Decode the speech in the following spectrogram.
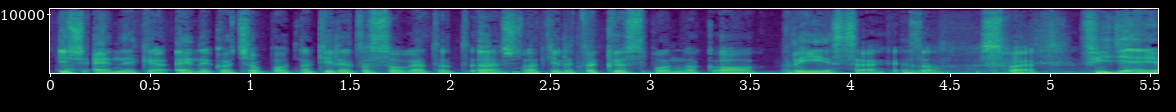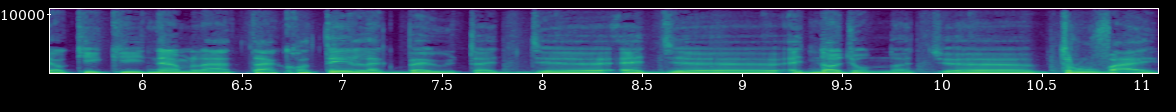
és ennek, ennek a csapatnak, illetve a szolgáltatásnak, illetve a központnak a része ez a SWAT. Figyelj, akik így nem látták, ha tényleg beüt egy, egy, egy nagyon nagy uh, trúváj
